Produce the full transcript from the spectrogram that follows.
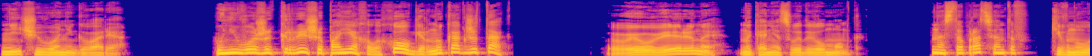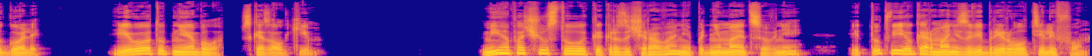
ничего не говоря. «У него же крыша поехала, Холгер, ну как же так?» «Вы уверены?» — наконец выдавил Мунк. «На сто процентов», — кивнула Голи. «Его тут не было», — сказал Ким. Мия почувствовала, как разочарование поднимается в ней, и тут в ее кармане завибрировал телефон.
